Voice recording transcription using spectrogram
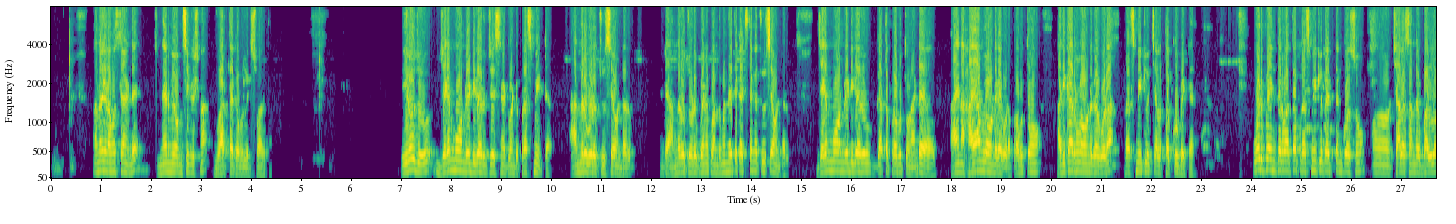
అందరికీ నమస్తే అండి. నేను మీ వంశీకృష్ణ వార్తా కబుర్లకు స్వాగతం. ఈరోజు జగన్మోహన్ రెడ్డి గారు చేసినటువంటి ప్రెస్ మీట్ అందరూ కూడా చూసే ఉంటారు. అంటే అందరూ చూడకపోయినా కొంతమంది అయితే ఖచ్చితంగా చూసే ఉంటారు. జగన్మోహన్ రెడ్డి గారు గత ప్రభుత్వం అంటే ఆయన హయాంలో ఉండగా కూడా ప్రభుత్వం అధికారంలో ఉండగా కూడా ప్రెస్ మీట్లు చాలా తక్కువ పెట్టారు. ఓడిపోయిన తర్వాత ప్రెస్ మీట్లు పెట్టడం కోసం చాలా సందర్భాల్లో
